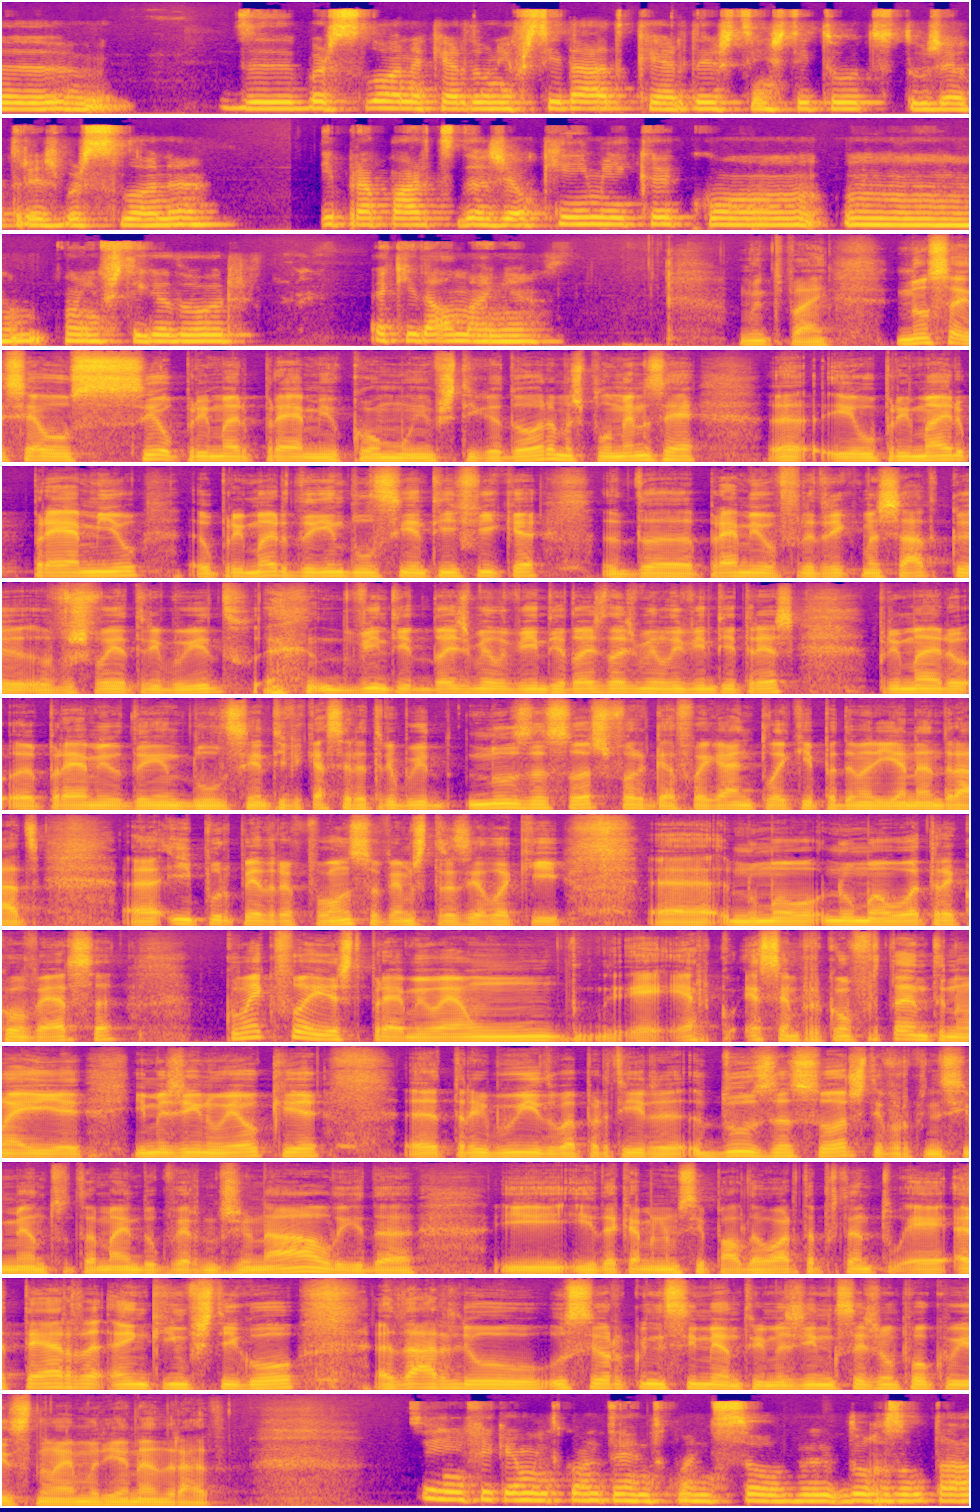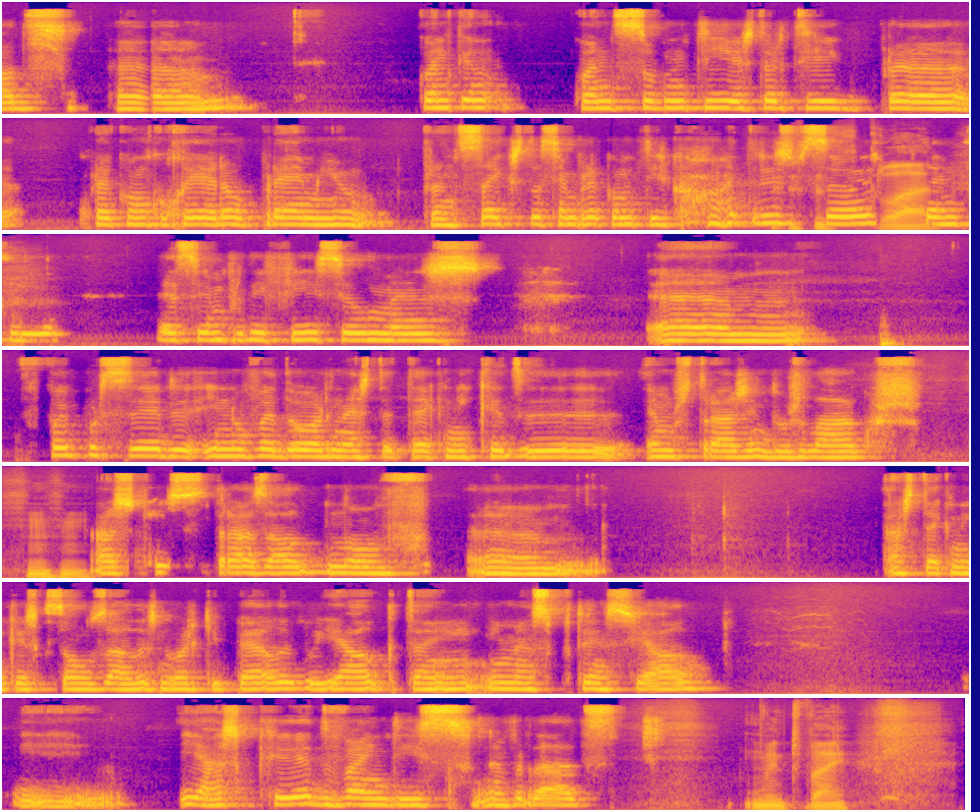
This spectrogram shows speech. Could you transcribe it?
de Barcelona, quer da universidade, quer deste instituto do Geo3 Barcelona, e para a parte da geoquímica com um, um investigador aqui da Alemanha. Muito bem. Não sei se é o seu primeiro prémio como investigadora, mas pelo menos é uh, o primeiro prémio, o primeiro de índole científica do Prémio Frederico Machado, que vos foi atribuído de 2022-2023. Primeiro uh, prémio de índole científica a ser atribuído nos Açores, foi, foi ganho pela equipa da Mariana Andrade uh, e por Pedro Afonso. Vamos trazê-lo aqui numa, numa outra conversa. Como é que foi este prémio? É, um, é, é, é sempre confortante, não é? E, imagino eu que, atribuído a partir dos Açores, teve o reconhecimento também do Governo Regional e da, e, e da Câmara Municipal da Horta, portanto, é a terra em que investigou a dar-lhe o, o seu reconhecimento. Imagino que seja um pouco isso, não é, Mariana Andrade? Sim, fiquei muito contente quando soube do resultado. Um, quando, quando submeti este artigo para para concorrer ao prémio. Pronto, sei que estou sempre a competir com outras pessoas, claro. portanto é sempre difícil, mas um, foi por ser inovador nesta técnica de amostragem dos lagos Uhum. Acho que isso traz algo de novo um, às técnicas que são usadas no arquipélago e é algo que tem imenso potencial. E, e acho que advém disso, na verdade. Muito bem.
